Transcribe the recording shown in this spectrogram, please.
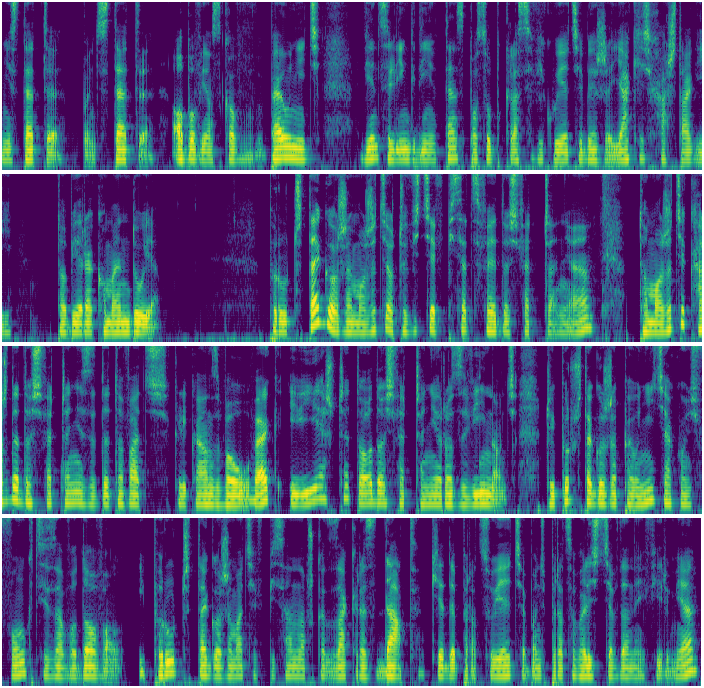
niestety bądź stety obowiązkowo wypełnić, więc LinkedIn w ten sposób klasyfikuje Ciebie, że jakieś hasztagi Tobie rekomenduje. Prócz tego, że możecie oczywiście wpisać swoje doświadczenie, to możecie każde doświadczenie zedytować klikając w ołówek i jeszcze to doświadczenie rozwinąć. Czyli prócz tego, że pełnicie jakąś funkcję zawodową i prócz tego, że macie wpisany na przykład zakres dat, kiedy pracujecie bądź pracowaliście w danej firmie,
